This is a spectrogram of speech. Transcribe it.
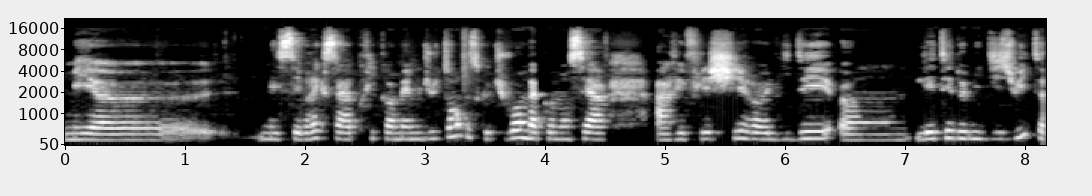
Mais mais c'est vrai que ça a pris quand même du temps parce que tu vois, on a commencé à, à réfléchir l'idée en l'été 2018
